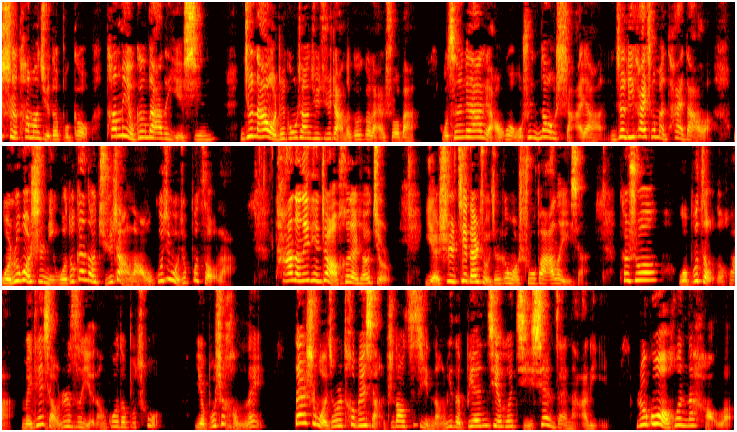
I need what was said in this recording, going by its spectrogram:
是他们觉得不够，他们有更大的野心。你就拿我这工商局局长的哥哥来说吧，我曾经跟他聊过，我说你闹啥呀？你这离开成本太大了。我如果是你，我都干到局长了，我估计我就不走了。他呢那天正好喝点小酒，也是借点酒劲跟我抒发了一下。他说我不走的话，每天小日子也能过得不错，也不是很累。但是我就是特别想知道自己能力的边界和极限在哪里。如果我混得好了，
